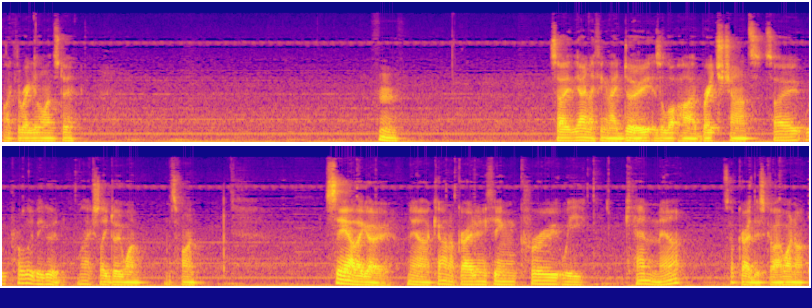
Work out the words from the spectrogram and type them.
like the regular ones do. Hmm. So the only thing they do is a lot higher breach chance, so it would probably be good. We'll actually do one, that's fine. See how they go. Now, I can't upgrade anything. Crew, we can now. Let's upgrade this guy, why not?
